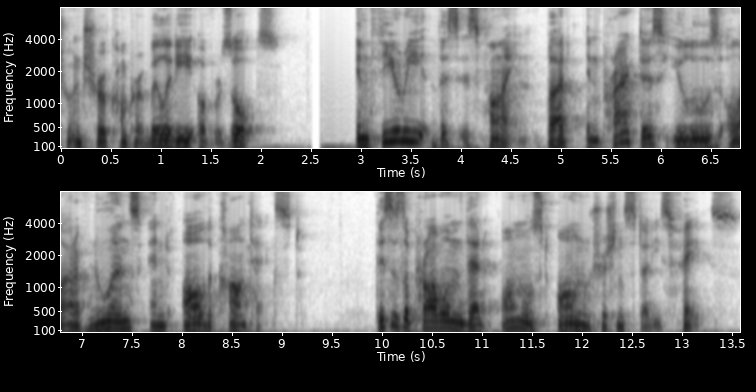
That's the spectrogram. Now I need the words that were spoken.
to ensure comparability of results. In theory, this is fine, but in practice, you lose a lot of nuance and all the context. This is a problem that almost all nutrition studies face.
